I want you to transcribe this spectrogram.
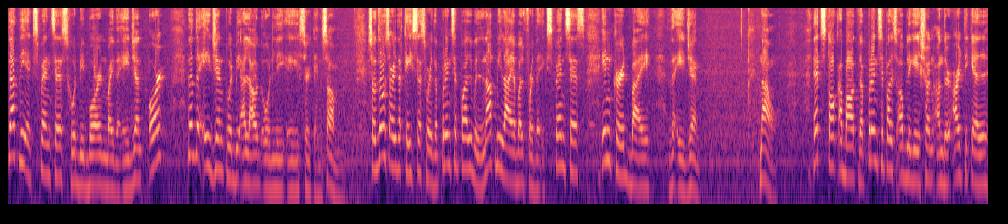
that the expenses would be borne by the agent or that the agent would be allowed only a certain sum. So those are the cases where the principal will not be liable for the expenses incurred by the agent. Now, let's talk about the principal's obligation under Article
